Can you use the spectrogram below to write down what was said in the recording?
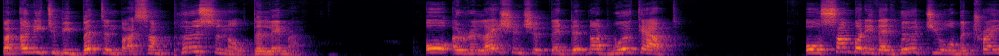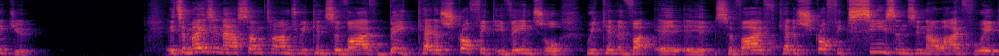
but only to be bitten by some personal dilemma or a relationship that did not work out or somebody that hurt you or betrayed you. It's amazing how sometimes we can survive big catastrophic events or we can uh, uh, survive catastrophic seasons in our life where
